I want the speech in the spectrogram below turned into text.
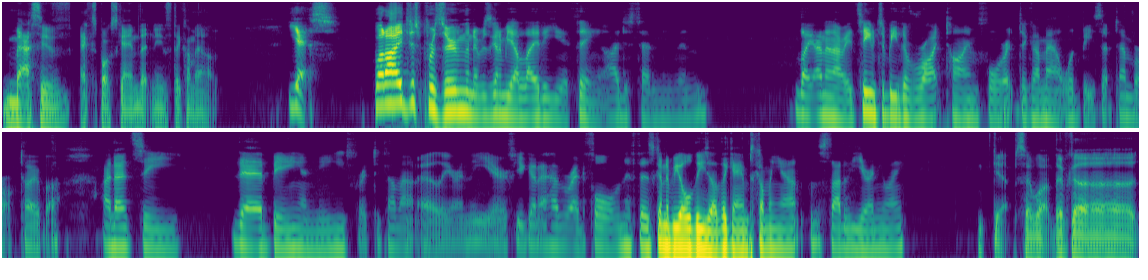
massive Xbox game that needs to come out. Yes, but I just presumed that it was going to be a later year thing. I just hadn't even like I don't know. It seemed to be the right time for it to come out. Would be September, October. I don't see there being a need for it to come out earlier in the year if you're going to have Redfall and if there's going to be all these other games coming out at the start of the year anyway. Yeah. So what they've got,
